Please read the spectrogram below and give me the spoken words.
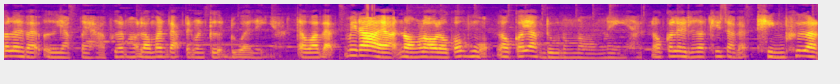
ก็เลยแบบเอออยากไปหาเพื่อนเพราะเรามันแบบเป็นวันเกิดด้วยอะไรเงี้ยแต่ว่าแบบไม่ได้อะน้องเราเราก็ห่วงเราก็อยากดูน้องๆอะไรเงี้ยเราก็เลยเลือกที่จะแบบทิ้งเพื่อน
